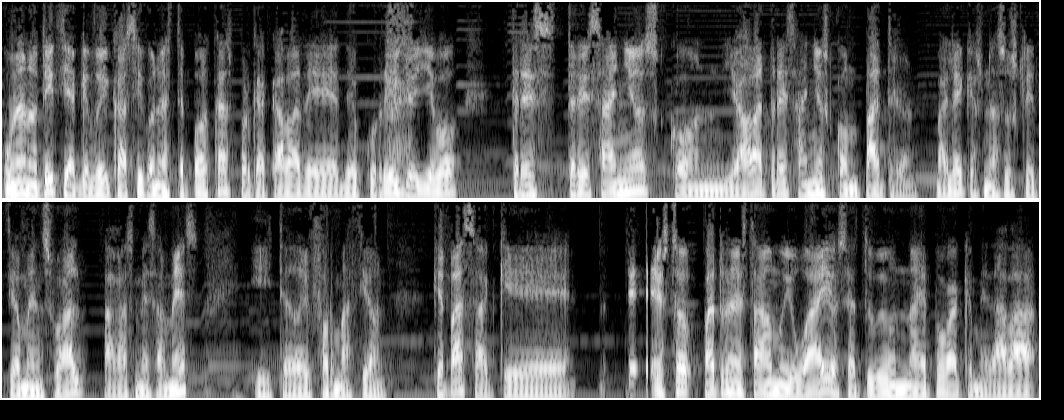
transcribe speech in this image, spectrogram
una noticia que doy casi con este podcast porque acaba de, ocurrir. Yo llevo tres, tres años con, llevaba tres años con Patreon, ¿vale? Que es una suscripción mensual, pagas mes a mes y te doy formación. ¿Qué pasa? Que esto, Patreon estaba muy guay, o sea, tuve una época que me daba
